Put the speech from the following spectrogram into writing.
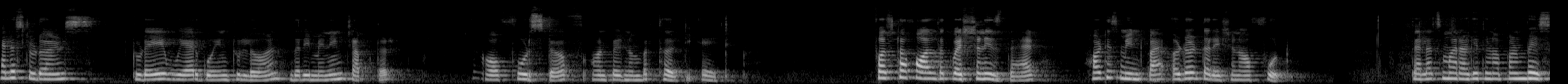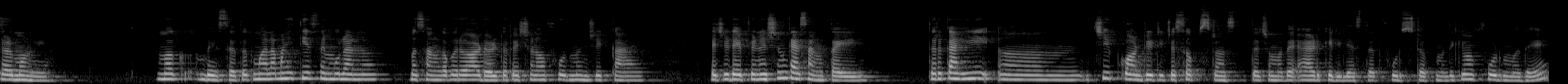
Hello students, today we are going to learn the remaining chapter of foodstuff on page number 38. First of all, the question is that what is meant by adulteration of food? त्यालाच मराठीतून आपण भेसळ म्हणूया मग भेसळ तर तुम्हाला माहितीच आहे मुलांना मग सांगा बरं अडल्टरेशन ऑफ फूड म्हणजे काय याची डेफिनेशन काय सांगता येईल तर काही चीप क्वांटिटीचे सबस्टन्स त्याच्यामध्ये ॲड केलेले असतात फूड स्टफमध्ये किंवा फूडमध्ये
